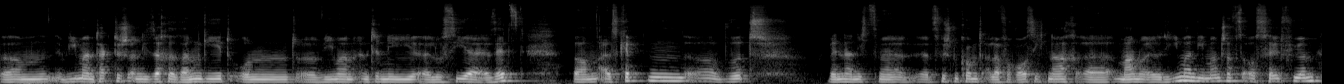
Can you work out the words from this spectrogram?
ähm, wie man taktisch an die Sache rangeht und äh, wie man Anthony äh, Lucia ersetzt. Ähm, als Captain äh, wird, wenn da nichts mehr dazwischen kommt, aller Voraussicht nach äh, Manuel Riemann die Mannschaftsausfeld führen.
